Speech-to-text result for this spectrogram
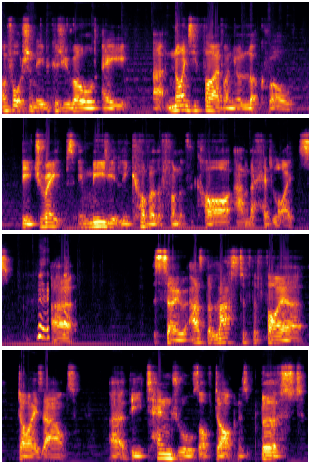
unfortunately, because you rolled a uh, 95 on your luck roll, the drapes immediately cover the front of the car and the headlights. Uh, so, as the last of the fire dies out, uh, the tendrils of darkness burst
